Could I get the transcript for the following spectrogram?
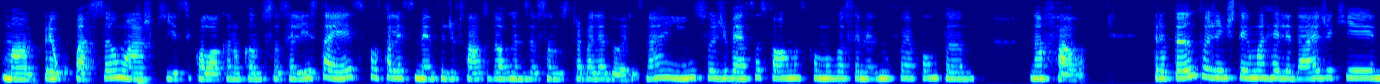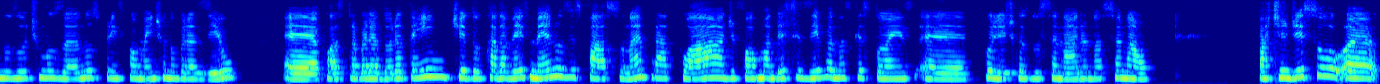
uma preocupação, acho que se coloca no campo socialista, é esse fortalecimento de fato da organização dos trabalhadores, né? Em suas diversas formas, como você mesmo foi apontando na fala. Entretanto, a gente tem uma realidade que nos últimos anos, principalmente no Brasil, é, a classe trabalhadora tem tido cada vez menos espaço né, para atuar de forma decisiva nas questões é, políticas do cenário nacional. A partir disso, é,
